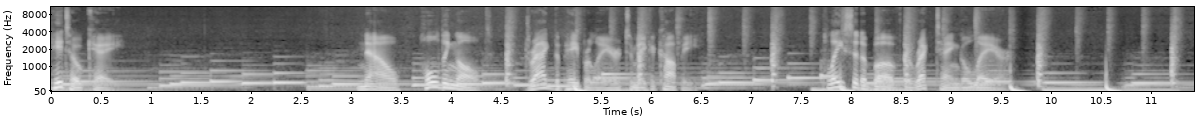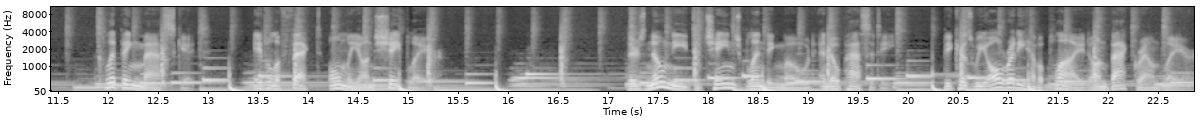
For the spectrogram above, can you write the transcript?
Hit OK. Now, holding Alt, drag the paper layer to make a copy. Place it above the rectangle layer. Clipping mask it. It'll affect only on shape layer. There's no need to change blending mode and opacity, because we already have applied on background layer.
